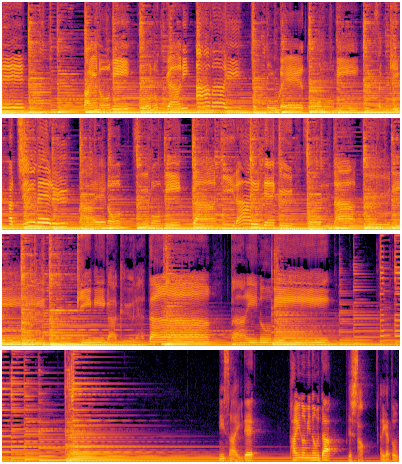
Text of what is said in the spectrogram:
ね。パイの実ほのかに甘いチョコレートの実咲き始める。前のつぼみが開いてくそんな風に。君がくれたパイの実。2歳でパイの実の歌でした。ありがとう。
